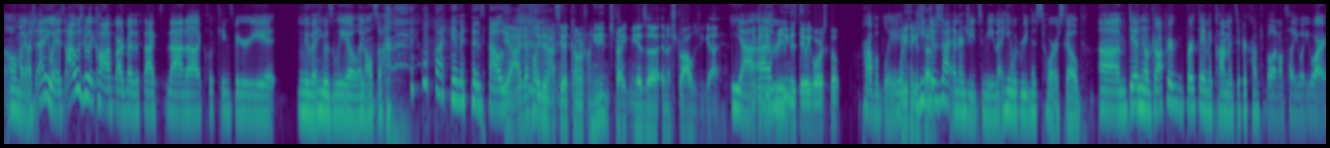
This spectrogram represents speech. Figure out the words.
oh my gosh. Anyways, I was really caught off guard by the fact that uh, Kliff Kingsbury knew that he was Leo and also lion in his house. Yeah, I definitely did not see that coming from. He didn't strike me as a, an astrology guy. Yeah. You think he's um, reading his daily horoscope? Probably. What do you think it he says? gives that energy to me that he would read his horoscope. Um, Daniel, drop your birthday in the comments if you're comfortable, and I'll tell you what you are.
